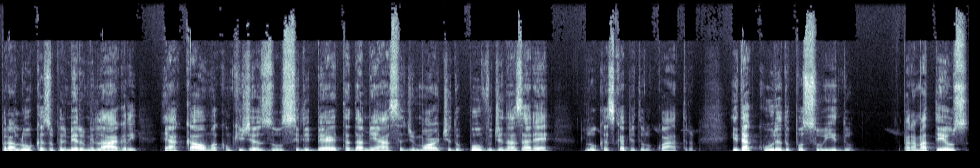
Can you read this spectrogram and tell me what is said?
Para Lucas, o primeiro milagre é a calma com que Jesus se liberta da ameaça de morte do povo de Nazaré, Lucas capítulo 4, e da cura do possuído. Para Mateus,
